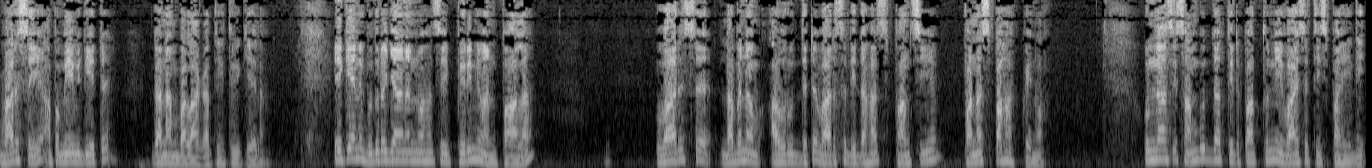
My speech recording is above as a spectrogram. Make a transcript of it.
වර්ෂය අප මේ විදිහට ගණන් බලාගත යුතුයි කියලා. ඒ කියන්නේ බුදුරජාණන් වහන්සේ පිරිනිවන් පාලා වර්ෂ ලබන අවුරුද්දට වර්ෂ 2555ක් වෙනවා. උන්වහන්සේ සම්බුද්ධත්වයට පත් වුණේ වයස 35 දී.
